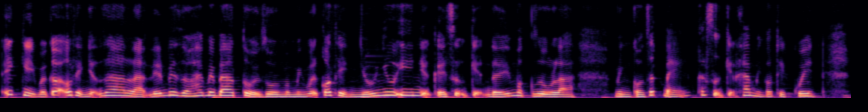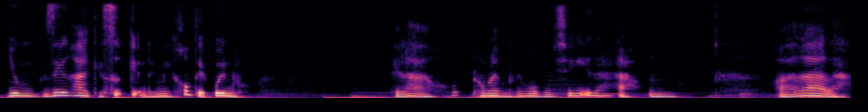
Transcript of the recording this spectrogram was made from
ích kỷ mà các bạn có thể nhận ra là đến bây giờ 23 tuổi rồi mà mình vẫn có thể nhớ như in những cái sự kiện đấy mặc dù là mình còn rất bé các sự kiện khác mình có thể quên nhưng riêng hai cái sự kiện đấy mình không thể quên được. Thế là hôm nay mình mới ngồi mình suy nghĩ ra à ừ hóa ra là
